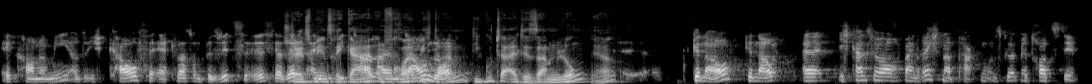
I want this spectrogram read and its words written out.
Economy, also ich kaufe etwas und besitze es. Ja, Stellst mir ins Regal und freue mich dran, die gute alte Sammlung, ja. Genau, genau. Äh, ich kann es mir aber auf meinen Rechner packen und es gehört mir trotzdem.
